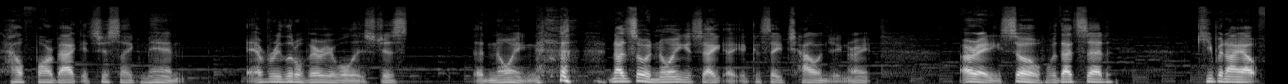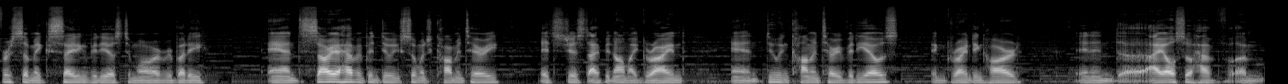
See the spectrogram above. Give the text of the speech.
how far back. It's just like, man, every little variable is just annoying. Not so annoying, it's I, I could say challenging, right? Alrighty, so with that said, keep an eye out for some exciting videos tomorrow, everybody. And sorry I haven't been doing so much commentary. It's just I've been on my grind and doing commentary videos and grinding hard. And, uh, I also have, um,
